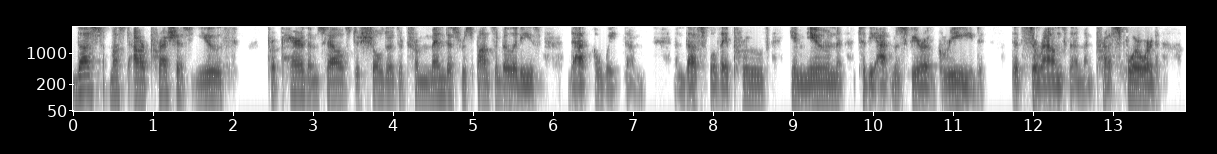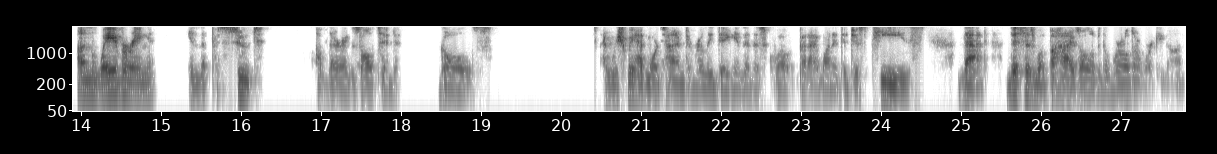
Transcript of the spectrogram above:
Thus must our precious youth prepare themselves to shoulder the tremendous responsibilities that await them. And thus will they prove immune to the atmosphere of greed that surrounds them and press forward, unwavering in the pursuit of their exalted goals. I wish we had more time to really dig into this quote, but I wanted to just tease that this is what Baha'is all over the world are working on.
